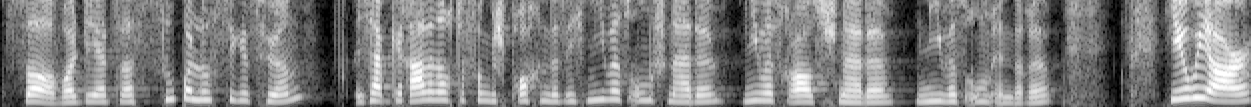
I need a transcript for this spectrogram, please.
So, wollt ihr jetzt was super Lustiges hören? Ich habe gerade noch davon gesprochen, dass ich nie was umschneide, nie was rausschneide, nie was umändere. Here we are.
